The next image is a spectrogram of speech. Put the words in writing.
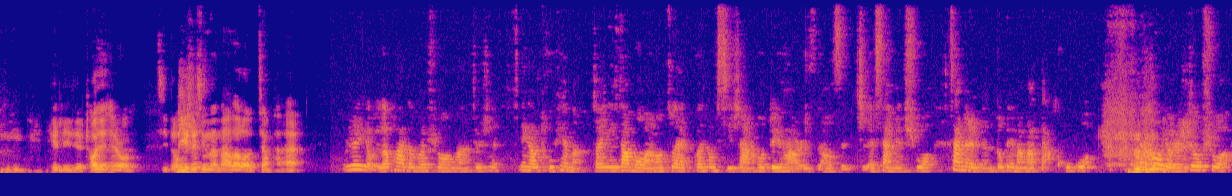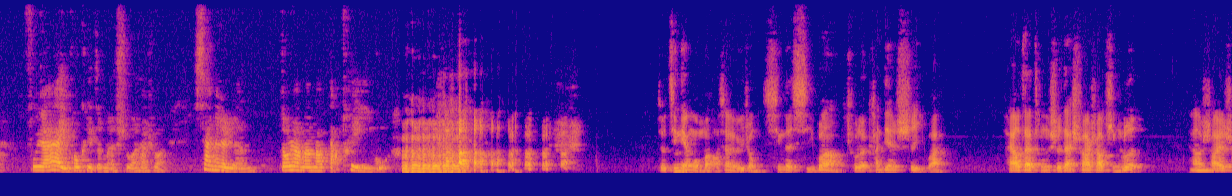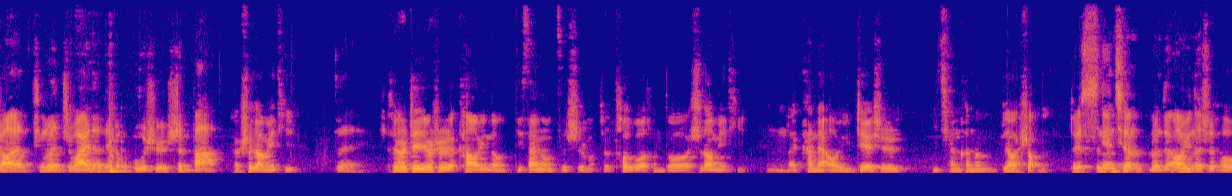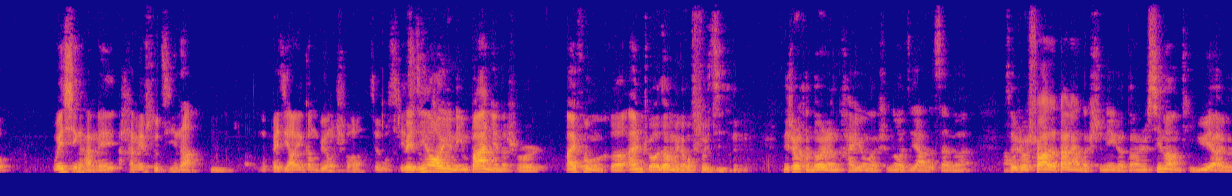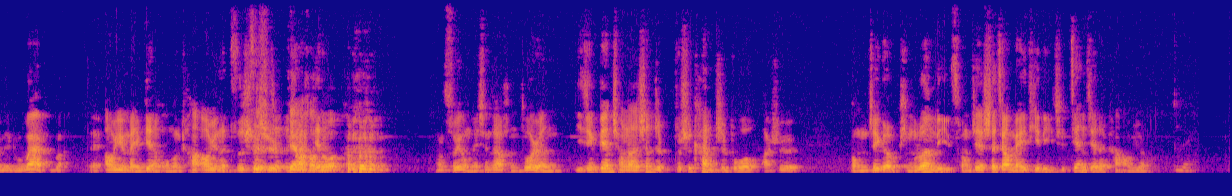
可以理解。朝鲜选手激动历史性的拿到了奖牌，不是有一个话这么说吗？就是那张图片嘛，张怡大魔王然后坐在观众席上，然后对着他儿子，然后指指着下面说，下面的人都被妈妈打哭过。然后有人就说，福原爱以后可以这么说，他说下面的人都让妈妈打退役过。就今年我们好像有一种新的习惯啊，除了看电视以外，还要在同时再刷刷评论，还要刷一刷评论之外的那种故事深扒。还有社交媒体，对，所以说这就是看奥运的第三种姿势嘛，就是透过很多社交媒体嗯，来看待奥运，这也是以前可能比较少的。对，四年前伦敦奥运的时候，微信还没还没普及呢，嗯，北京奥运更不用说了。就北京奥运零八年的时候，iPhone 和安卓都没有普及，那时候很多人还用的是诺基亚的塞班，所以说刷的大量的是那个当时新浪体育啊有那种 Web 版，对奥运没变，我们看奥运的姿势姿势真是变了改好多。嗯，所以我们现在很多人已经变成了，甚至不是看直播，而是从这个评论里，从这些社交媒体里去间接的看奥运了。对，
